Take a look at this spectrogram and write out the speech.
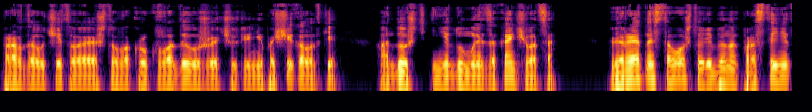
Правда, учитывая, что вокруг воды уже чуть ли не по щиколотке, а дождь и не думает заканчиваться, вероятность того, что ребенок простынет,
